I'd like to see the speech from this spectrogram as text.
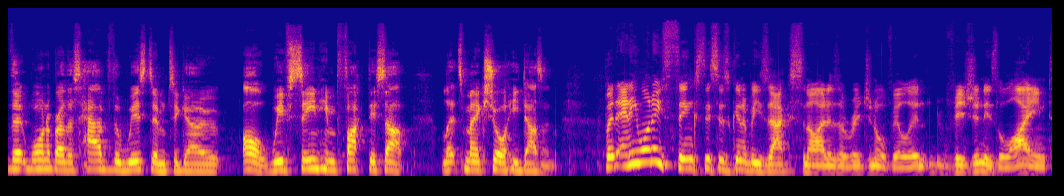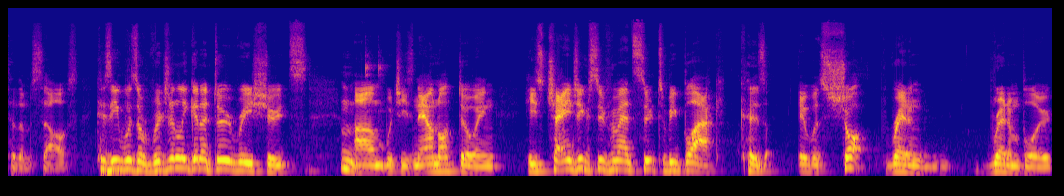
that Warner Brothers have the wisdom to go, oh, we've seen him fuck this up. Let's make sure he doesn't. But anyone who thinks this is going to be Zack Snyder's original villain vision is lying to themselves because he was originally going to do reshoots, Hmm. um, which he's now not doing. He's changing Superman's suit to be black because it was shot red and red and blue.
